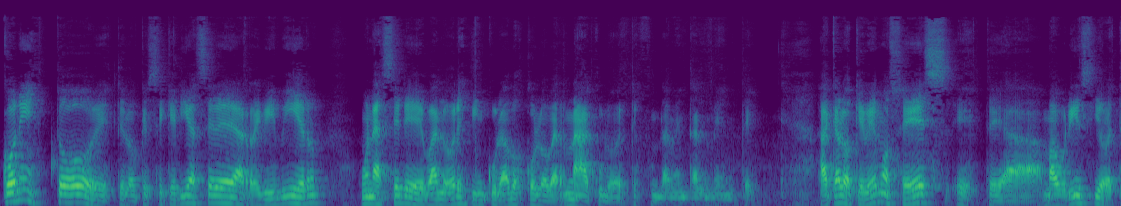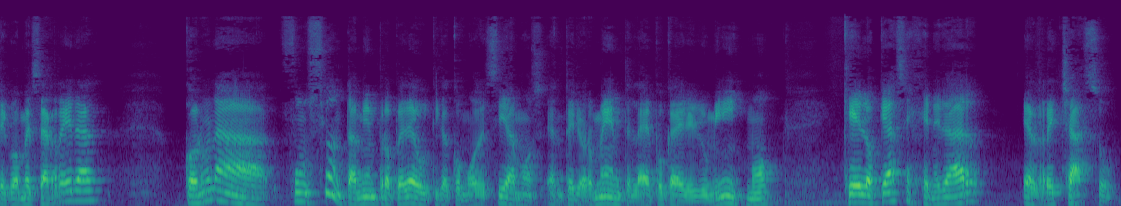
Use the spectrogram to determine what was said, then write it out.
con esto este, lo que se quería hacer era revivir una serie de valores vinculados con lo vernáculo este, fundamentalmente. Acá lo que vemos es este, a Mauricio este, Gómez Herrera con una función también propedéutica, como decíamos anteriormente, en la época del iluminismo, que lo que hace es generar el rechazo,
